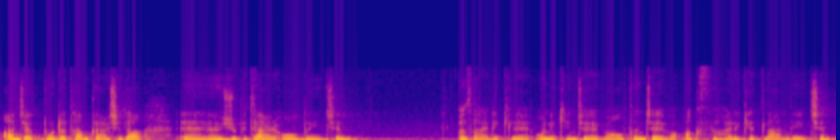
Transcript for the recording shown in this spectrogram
Ancak burada tam karşıda e, Jüpiter olduğu için özellikle 12. ev ve 6. ev aksı hareketlendiği için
